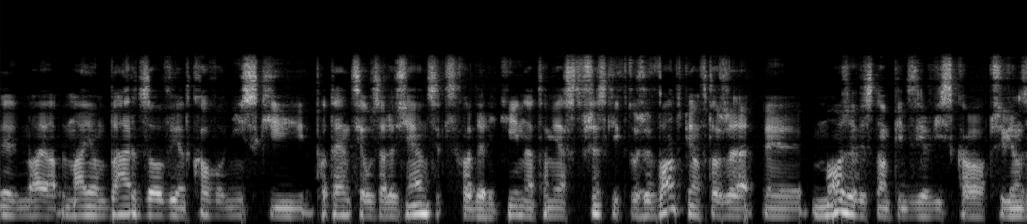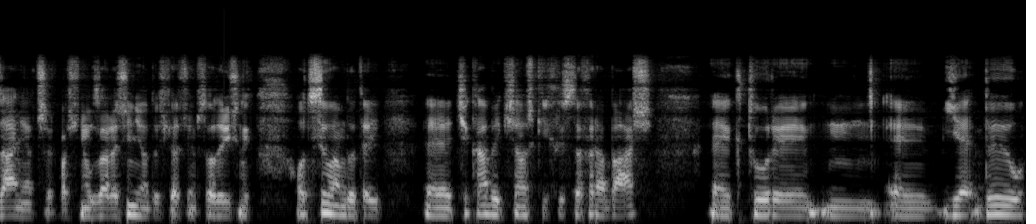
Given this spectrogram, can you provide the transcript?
y, ma, mają bardzo wyjątkowo niski potencjał uzależniający psychodeliki, natomiast wszystkich, którzy wątpią w to, że y, może wystąpić zjawisko przywiązania czy właśnie uzależnienia od doświadczeń psychodelicznych, odsyłam do tej y, ciekawej książki Christophera Baś, który mm, je, był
